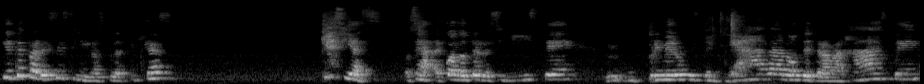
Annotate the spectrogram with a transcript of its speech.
¿qué te parece si nos platicas qué hacías? O sea, cuando te recibiste, primero fuiste empleada, dónde trabajaste,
